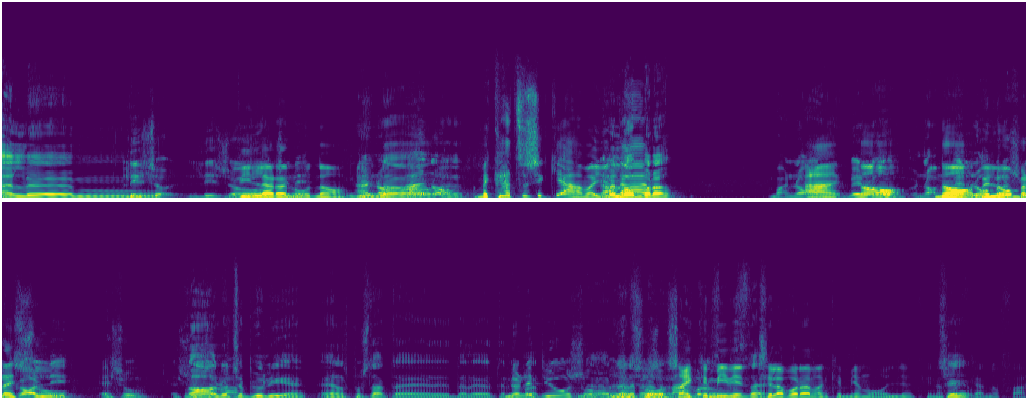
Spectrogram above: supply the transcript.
Ah, il, ehm, L'iso, l'iso Villa Ranu- no. Ah, no, ah, no. Come cazzo si chiama? Io- Bellombra? Ma no, Ah, Bellom- no, no, Bellombra è sui colli. È su. è su, No, non c'è più lì, eh. È una spostata eh, dalle Non è più su- No, non è più sai che mi viene- ci lavorava anche mia moglie fino a Sì? qualche anno fa.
